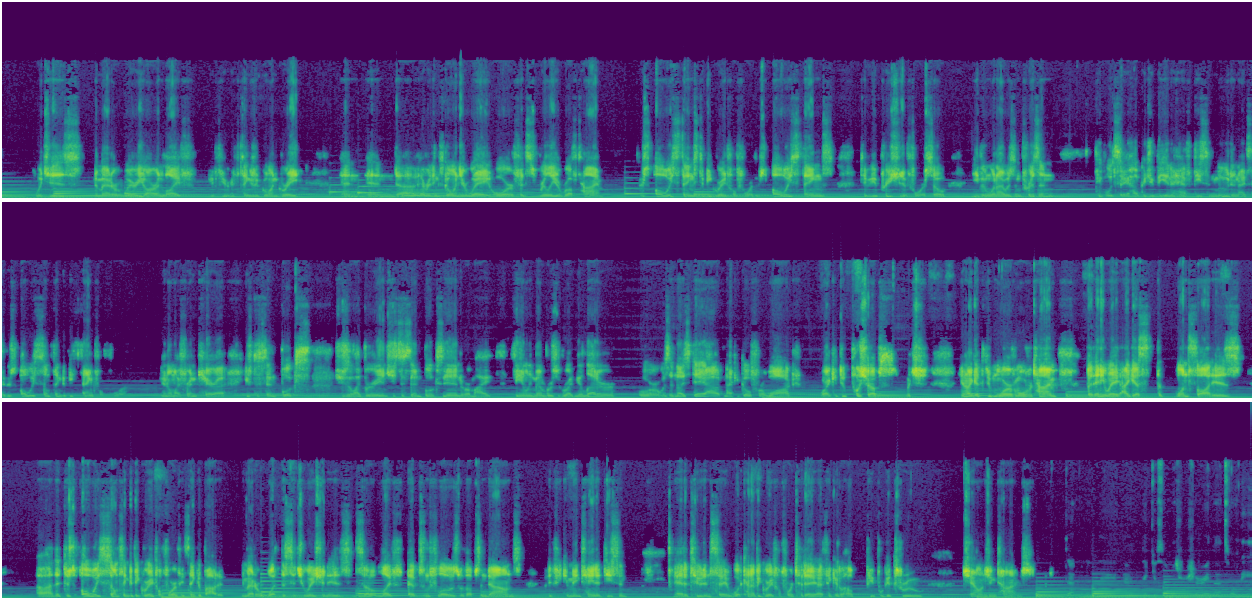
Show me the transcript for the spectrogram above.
which is no matter where you are in life, if you're if things are going great, and and uh, everything's going your way, or if it's really a rough time there's always things to be grateful for. There's always things to be appreciative for. So even when I was in prison, people would say, How could you be in a half decent mood? And I'd say, There's always something to be thankful for. You know, my friend Kara used to send books. She's a librarian. She used to send books in, or my family members would write me a letter, or it was a nice day out and I could go for a walk, or I could do push ups, which, you know, I get to do more of them over time. But anyway, I guess the one thought is, uh, that there's always something to be grateful for if you think about it, no matter what the situation is. So life ebbs and flows with ups and downs. But if you can maintain a decent attitude and say, what can I be grateful for today? I think it'll help people get through challenging times. Definitely. And thank you so much for sharing that, Tony.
